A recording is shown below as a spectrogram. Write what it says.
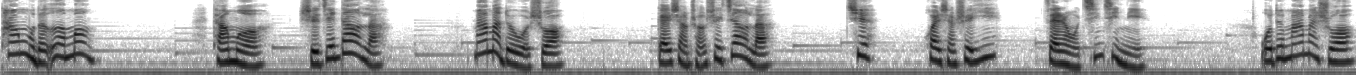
汤姆的噩梦。汤姆，时间到了，妈妈对我说：“该上床睡觉了。”去，换上睡衣，再让我亲亲你。我对妈妈说：“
